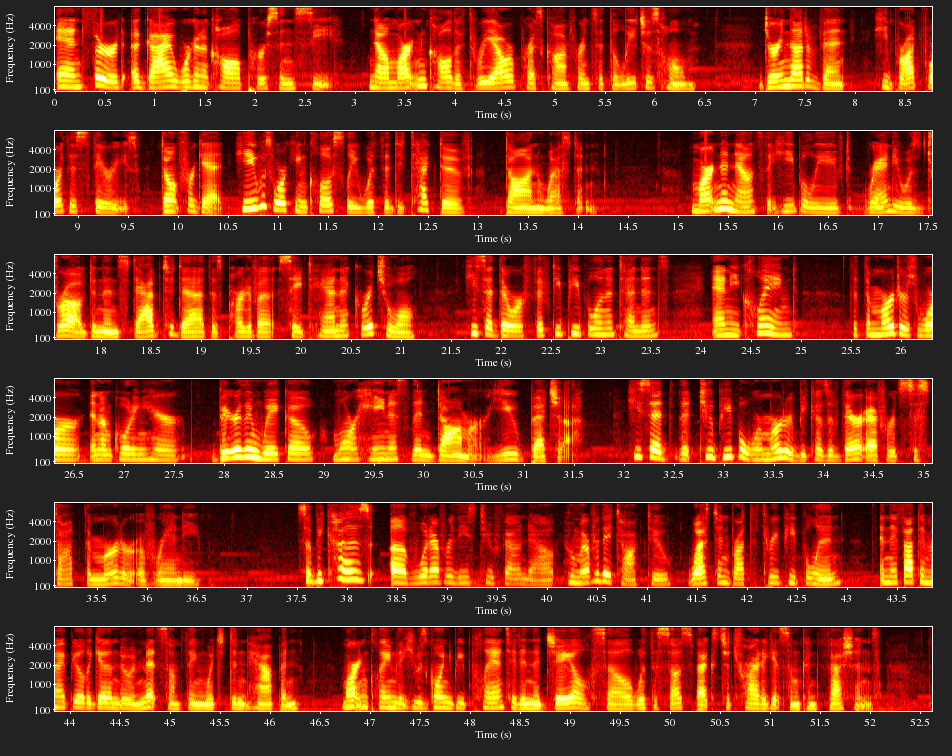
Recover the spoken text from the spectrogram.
and third, a guy we're going to call Person C. Now, Martin called a three hour press conference at the Leach's home. During that event, he brought forth his theories. Don't forget, he was working closely with the detective Don Weston. Martin announced that he believed Randy was drugged and then stabbed to death as part of a satanic ritual. He said there were 50 people in attendance, and he claimed that the murders were, and I'm quoting here, bigger than Waco, more heinous than Dahmer, you betcha. He said that two people were murdered because of their efforts to stop the murder of Randy. So, because of whatever these two found out, whomever they talked to, Weston brought the three people in and they thought they might be able to get him to admit something, which didn't happen. Martin claimed that he was going to be planted in the jail cell with the suspects to try to get some confessions,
